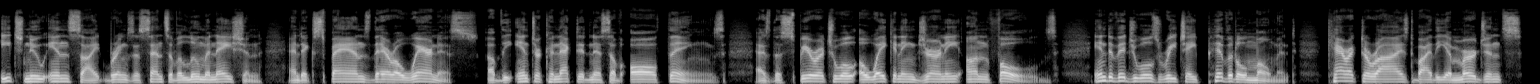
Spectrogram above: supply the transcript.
Each new insight brings a sense of illumination and expands their awareness of the interconnectedness of all things. As the spiritual awakening journey unfolds, individuals reach a pivotal moment characterized by the emergence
